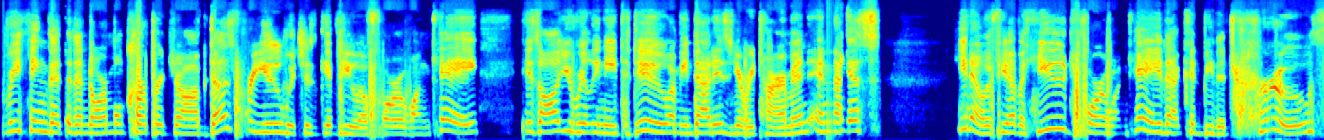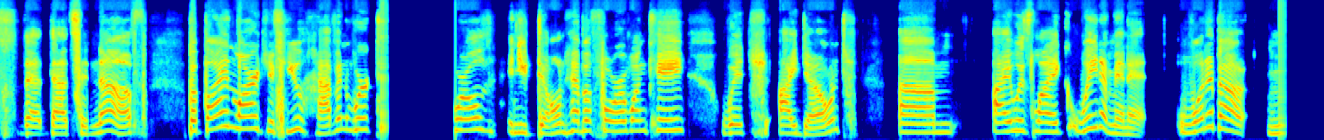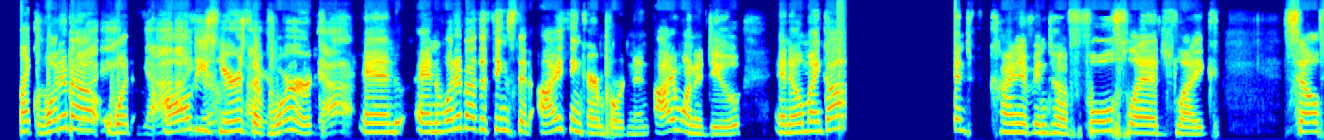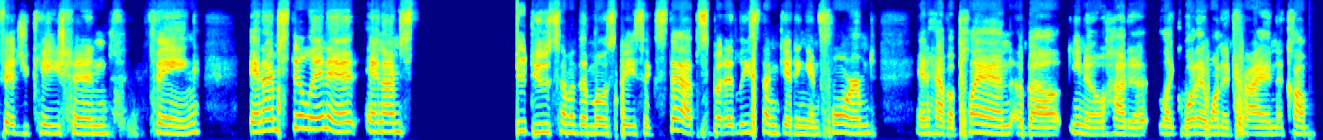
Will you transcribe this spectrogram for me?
everything that the normal corporate job does for you, which is gives you a 401k, is all you really need to do. I mean, that is your retirement. And I guess, you know, if you have a huge 401k, that could be the truth that that's enough. But by and large, if you haven't worked in the world and you don't have a 401k, which I don't, um, I was like, wait a minute, what about like what about right. what yeah, all these years retired. of work yeah. and and what about the things that i think are important and i want to do and oh my god and kind of into a full fledged like self education thing. And I'm still in it and I'm to do some of the most basic steps, but at least I'm getting informed and have a plan about, you know, how to like what I want to try and accomplish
